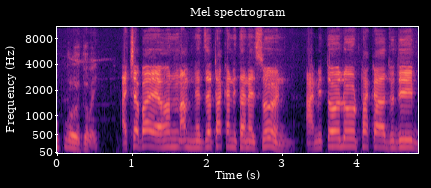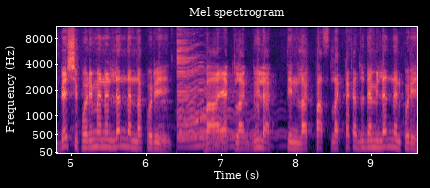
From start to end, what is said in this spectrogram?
উপকার হইতো ভাই। আচ্ছা ভাই এখন আপনি যে টাকা নিতে নাইছেন আমি তো হলো টাকা যদি বেশি পরিমাণে লেনদেনটা করি বা এক লাখ দুই লাখ তিন লাখ পাঁচ লাখ টাকা যদি আমি লেনদেন করি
